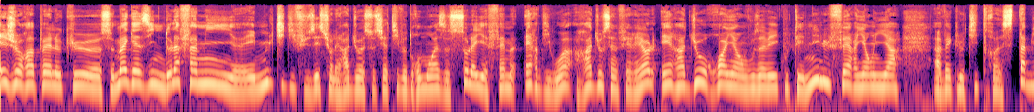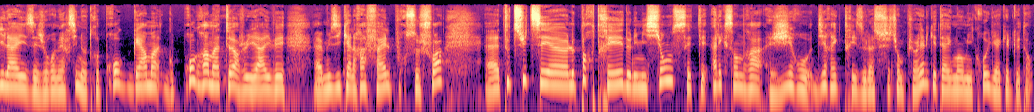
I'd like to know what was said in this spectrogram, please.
Et je rappelle que ce magazine de la famille est multidiffusé sur les radios associatives dromoises Soleil FM, Erdiwa, Radio Saint-Féréol et Radio Royan. Vous avez écouté Nilufer Yanya avec le titre Stabilize et je remercie notre programmateur, je vais y arriver, euh, musical Raphaël pour ce choix. Euh, tout de suite, c'est euh, le portrait de l'émission. C'était Alexandra Giraud, directrice de l'association Pluriel, qui était avec moi au micro il y a quelques temps.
